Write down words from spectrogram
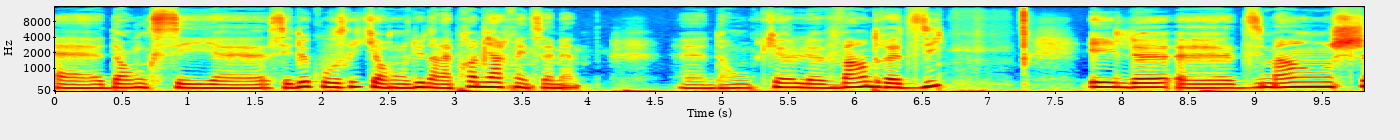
Euh, donc, c'est euh, ces deux causeries qui auront lieu dans la première fin de semaine. Donc, le vendredi et le dimanche.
